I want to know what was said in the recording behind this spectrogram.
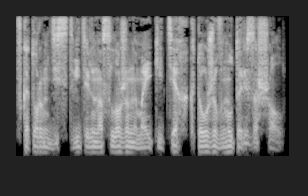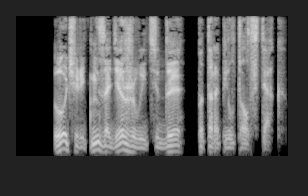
в котором действительно сложены майки тех, кто уже внутрь зашел. «Очередь не задерживайте, да?» — поторопил толстяк.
